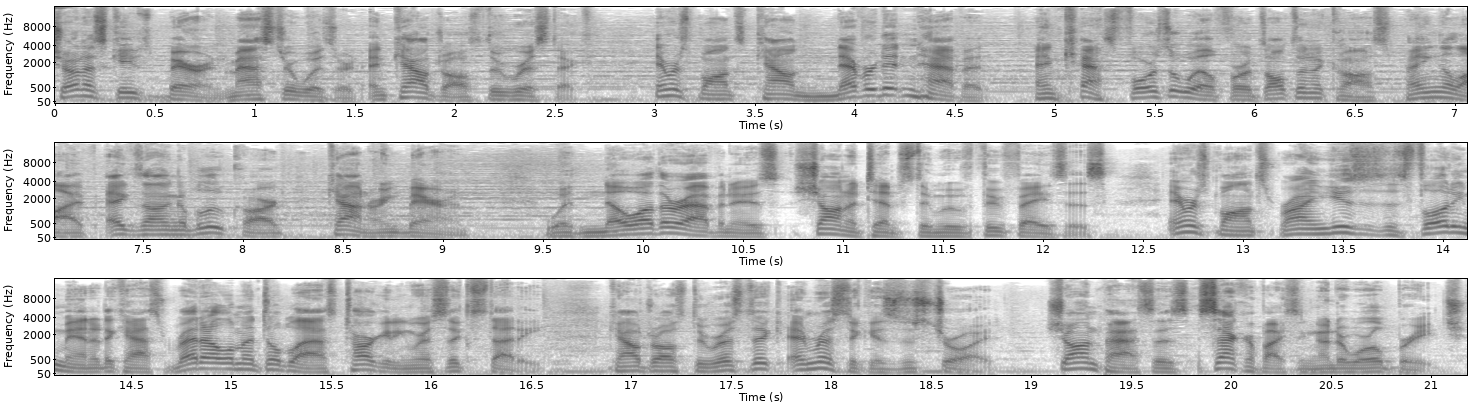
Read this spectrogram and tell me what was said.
Sean escapes Baron, Master Wizard, and Cal draws through Rhystic. In response, Cal never didn't have it and casts Force of Will for its alternate cost, paying a life, exiling a blue card, countering Baron. With no other avenues, Sean attempts to move through phases. In response, Ryan uses his floating mana to cast Red Elemental Blast targeting Rhystic's study. Cal draws through Rhystic, and Rhystic is destroyed. Sean passes, sacrificing Underworld Breach.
